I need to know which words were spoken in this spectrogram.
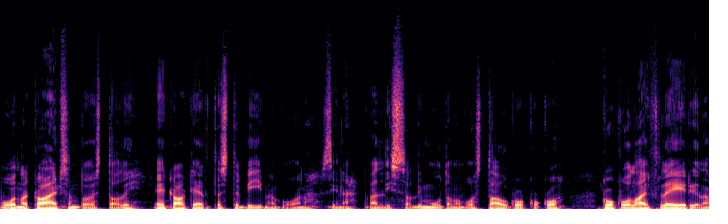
vuonna 18 oli eka kerta sitten viime vuonna. Siinä välissä oli muutama vuosi tauko koko, koko Life Leirillä,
